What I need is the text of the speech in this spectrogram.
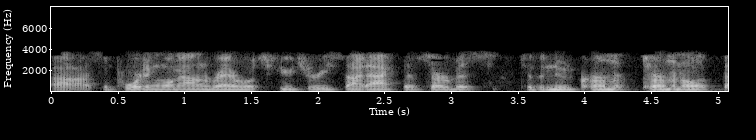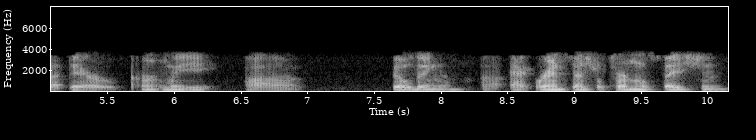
uh, supporting Long Island Railroad's future East Side Access Service to the new terminal that they're currently uh, building uh, at Grand Central Terminal Station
